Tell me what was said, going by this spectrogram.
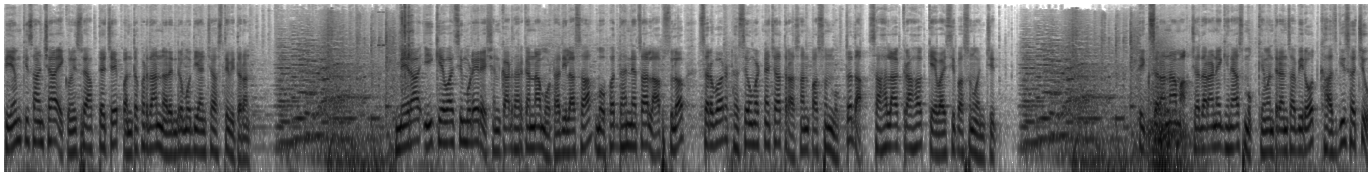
पीएम किसानच्या एकोणीसव्या हप्त्याचे पंतप्रधान नरेंद्र मोदी यांच्या हस्ते वितरण. मेरा ई केवायसीमुळे रेशन कार्डधारकांना मोठा दिलासा मोफत धान्याचा लाभ सुलभ सर्व्हर ठसे उमटण्याच्या त्रासांपासून मुक्तता सहा लाख ग्राहक केवायसीपासून वंचित. फिक्सरांना मागच्या दराने घेण्यास मुख्यमंत्र्यांचा विरोध खासगी सचिव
